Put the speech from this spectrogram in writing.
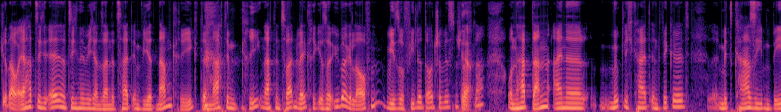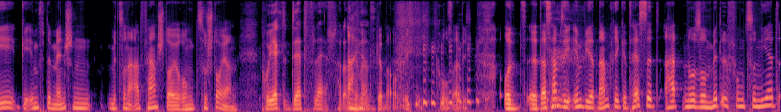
Genau, er hat sich, erinnert sich nämlich an seine Zeit im Vietnamkrieg, denn nach dem Krieg, nach dem Zweiten Weltkrieg ist er übergelaufen, wie so viele deutsche Wissenschaftler, und hat dann eine Möglichkeit entwickelt, mit K7b geimpfte Menschen mit so einer Art Fernsteuerung zu steuern. Projekt Dead Flash hat er Ah, das ja, genannt. genau, richtig großartig. Und äh, das haben sie im Vietnamkrieg getestet, hat nur so mittel funktioniert,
